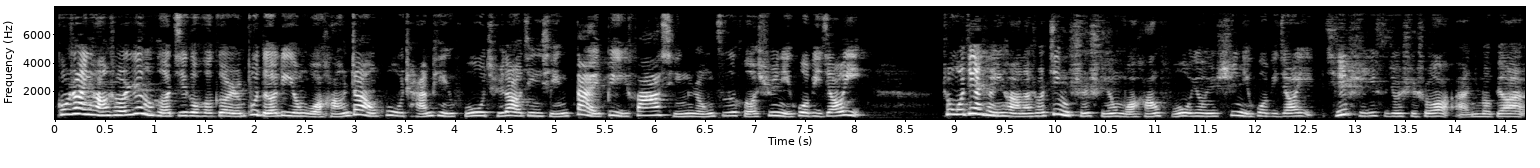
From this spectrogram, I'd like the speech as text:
工商银行说，任何机构和个人不得利用我行账户、产品、服务渠道进行代币发行、融资和虚拟货币交易。中国建设银行呢说禁止使用我行服务用于虚拟货币交易，其实意思就是说啊，你们不要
